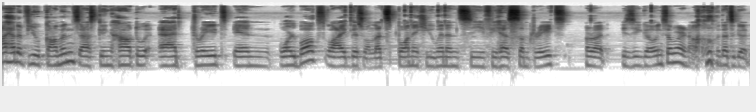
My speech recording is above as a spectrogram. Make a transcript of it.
I had a few comments asking how to add traits in Worldbox like this one. Let's spawn a human and see if he has some traits. Alright, is he going somewhere? No, that's good.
